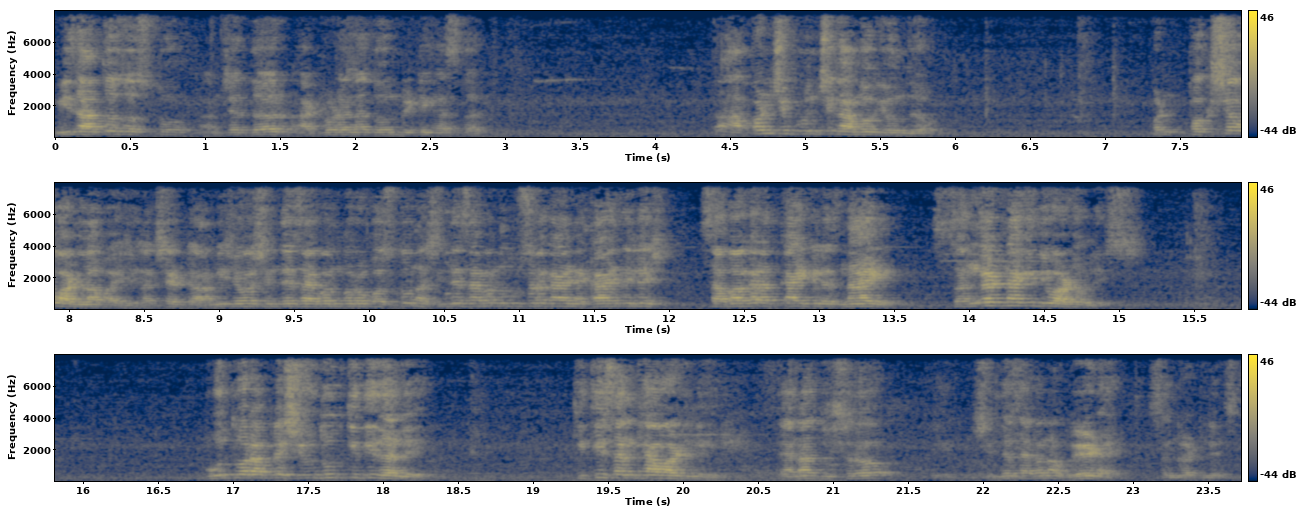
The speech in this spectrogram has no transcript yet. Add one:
मी जातच असतो. आमच्या दर आठवड्याला दोन मिटिंग असतात. तर आपण चिपळूणची कामं घेऊन जाऊ. पण पक्ष वाढला पाहिजे लक्षात ठेवा. आम्ही जेव्हा शिंदे साहेबांबरोबर बसतो ना शिंदे साहेबांना दुसरं काय नाही. काय दिलेस? सभागृहात काय केलंस? नाही. संघटना किती वाढवलीस? बूथवर आपले शिवदूत किती झाले? किती संख्या वाढली? त्यांना दुसरं शिंदे साहेबांना वेळ आहे संघटनेचं.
